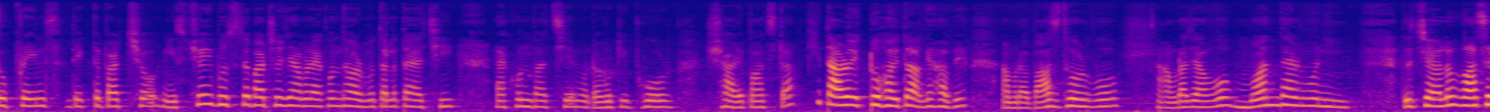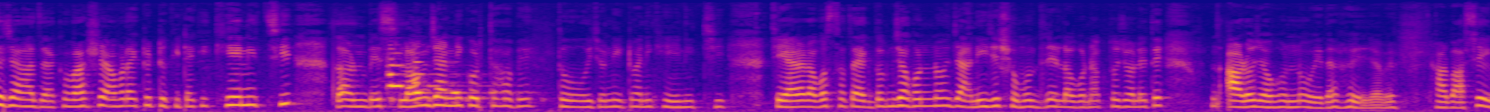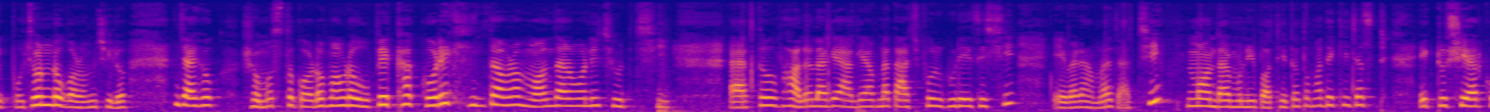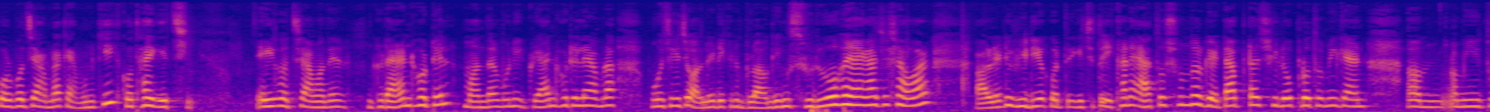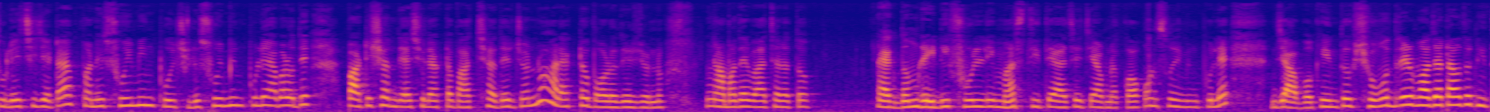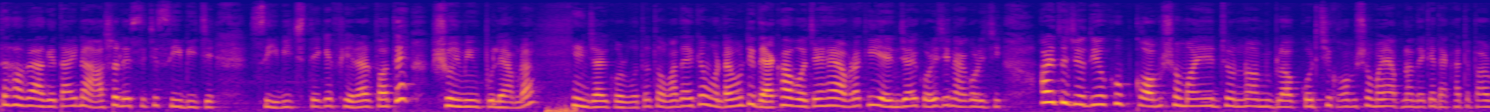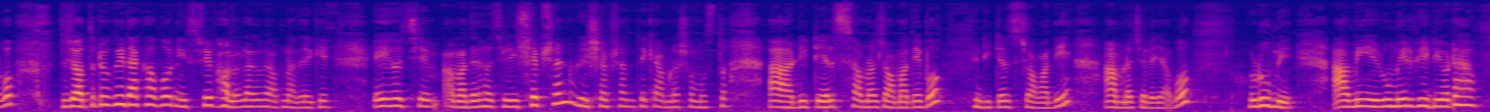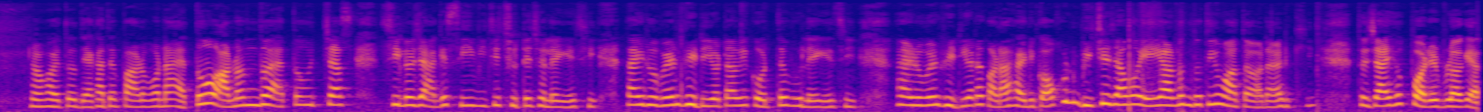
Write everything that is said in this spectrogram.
তো ফ্রেন্ডস দেখতে পাচ্ছ নিশ্চয়ই বুঝতে পারছ যে আমরা এখন ধর্মতলাতে আছি। এখন বাজছে মোটামুটি ভোর সাড়ে পাঁচটা। কি তারও একটু হয়তো আগে হবে। আমরা বাস ধরবো, আমরা যাব মন্দারমণি। তো চলো বাসে যাওয়া যাক। বাসে আমরা একটু টুকিটাকি খেয়ে নিচ্ছি, কারণ বেশ লং জার্নি করতে হবে। তো ওই জন্য একটুখানি খেয়ে নিচ্ছি। চেয়ারের অবস্থা তো একদম জঘন্য। জানি যে সমুদ্রের লবণাক্ত জলেতে আরও জঘন্য ওয়েদার হয়ে যাবে। আর বাসে প্রচণ্ড গরম ছিল। যাই হোক, সমস্ত গরম আমরা উপেক্ষা করে কিন্তু আমরা মন্দারমণি ছুটছি। এত ভালো লাগে, আগে আমরা তাজপুর ঘুরে এসেছি, এবারে আমরা যাচ্ছি মন্দারমণির পথে। তো তোমাদেরকে জাস্ট একটু শেয়ার করব যে আমরা কেমন কি, কোথায় গেছি। এই হচ্ছে আমাদের গ্র্যান্ড হোটেল, মন্দারমণি গ্র্যান্ড হোটেলে আমরা পৌঁছে গেছি। অলরেডি এখানে ব্লগিং শুরুও হয়ে গেছে সবার অলরেডি ভিডিও করতে গেছি। তো এখানে এত সুন্দর গেট আপটা ছিল প্রথমেই গ্র্যান্ড আমি তুলেছি যেটা মানে সুইমিং পুল ছিল। সুইমিং পুলে আবার ওদের পার্টিশন দেওয়া ছিল একটা বাচ্চাদের জন্য আর একটা বড়দের জন্য। আমাদের বাচ্চারা তো একদম রেডি ফুললি মাস্তিতে আছে যে আমরা কখন সুইমিং পুলে যাব। কিন্তু সমুদ্রের মজাটাও তো নিতে হবে আগে, তাই না? আসলে এসেছি সি বিচে সি বিচ থেকে ফেরার পথে সুইমিং পুলে আমরা এনজয় করব। তো তোমাদেরকে মোটামুটি দেখাবো যে হ্যাঁ আমরা কি এনজয় করেছি, না করেছি। হয়তো যদিও খুব কম সময়ের জন্য আমি ব্লগ করছি, কম সময়ে আপনাদেরকে দেখাতে পারব। তো যতটুকুই দেখাবো, নিশ্চয়ই ভালো লাগবে আপনাদেরকে। এই হচ্ছে, আমাদের হচ্ছে রিসেপশন রিসেপশন থেকে আমরা সমস্ত ডিটেলস আমরা জমা দেব ডিটেলস জমা দিয়ে আমরা চলে যাব রুমে আমি রুমের ভিডিওটা হয়তো দেখাতে পারব না। এত আনন্দ, এত উচ্ছ্বাস ছিল যে আগে সি বিচে ছুটে চলে গেছি। তাই রুমের ভিডিওটা আমি করতে ভুলে গেছি। হ্যাঁ রুমের ভিডিওটা করা হয়নি। কখন বিচে যাব, এই আনন্দতেই মাতাওয়ারা আর কি। তো যাই হোক, পরের ব্লগে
